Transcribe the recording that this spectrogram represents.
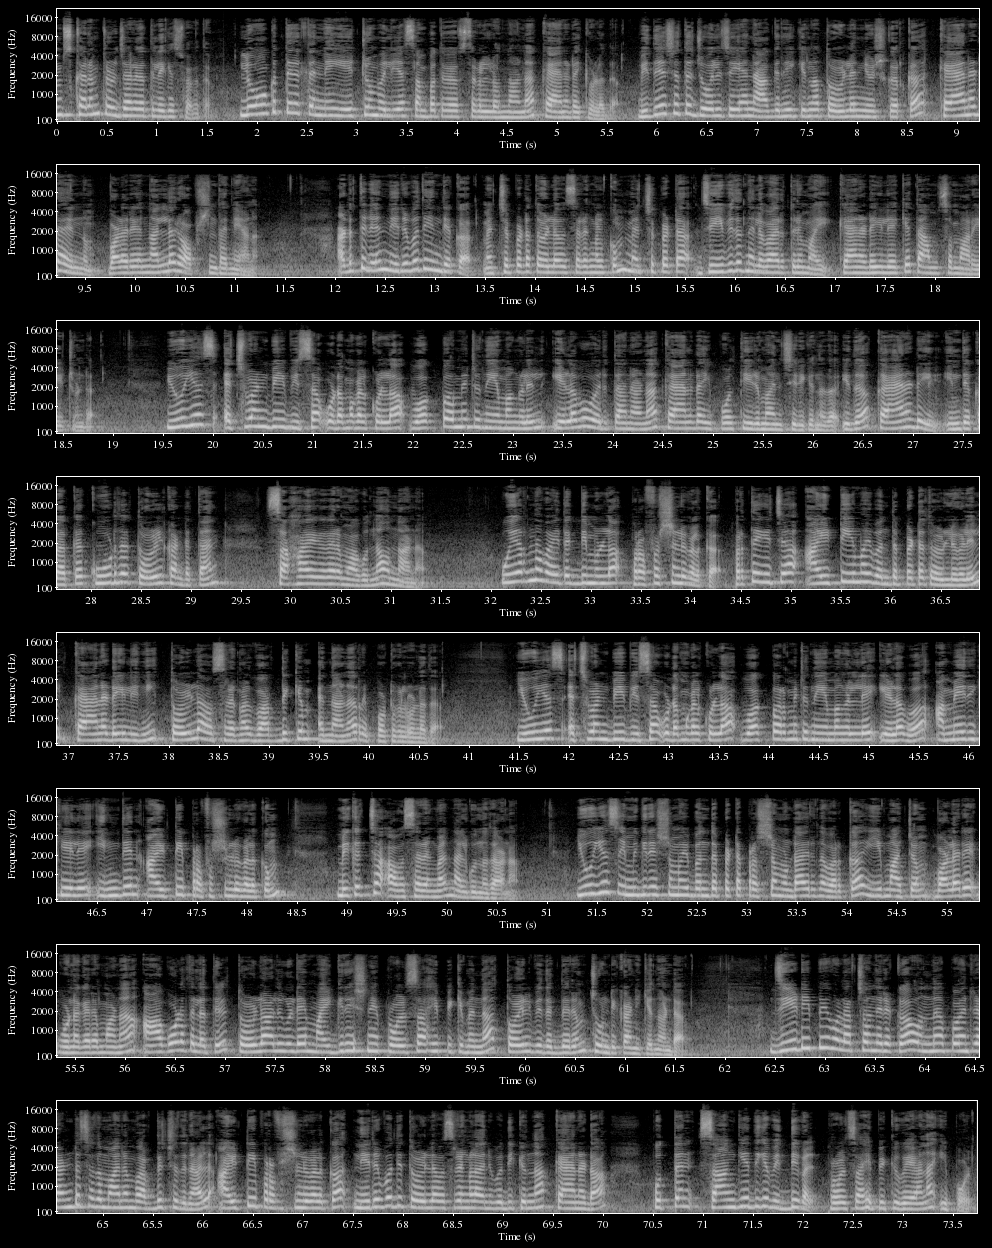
നമസ്കാരം തൊഴിൽജാലകത്തിലേക്ക് സ്വാഗതം. ലോകത്തിലെ തന്നെ ഏറ്റവും വലിയ സമ്പദ് വ്യവസ്ഥകളിൽ ഒന്നാണ് കാനഡയ്ക്കുള്ളത്. വിദേശത്ത് ജോലി ചെയ്യാൻ ആഗ്രഹിക്കുന്ന തൊഴിലന്വേഷകർക്ക് കാനഡ എന്നും വളരെ നല്ലൊരു ഓപ്ഷൻ തന്നെയാണ്. അടുത്തിടെ നിരവധി ഇന്ത്യക്കാർ മെച്ചപ്പെട്ട തൊഴിലവസരങ്ങൾക്കും മെച്ചപ്പെട്ട ജീവിത നിലവാരത്തിനുമായി കാനഡയിലേക്ക് താമസം മാറിയിട്ടുണ്ട്. U S H one B visa ഉടമകൾക്കുള്ള work permit നിയമങ്ങളിൽ ഇളവ് വരുത്താനാണ് കാനഡ ഇപ്പോൾ തീരുമാനിച്ചിരിക്കുന്നത്. ഇത് കാനഡയിൽ ഇന്ത്യക്കാർക്ക് കൂടുതൽ തൊഴിൽ കണ്ടെത്താൻ സഹായകരമാകുന്ന ഒന്നാണ്. ഉയർന്ന വൈദഗ്ധ്യമുള്ള പ്രൊഫഷണലുകൾക്ക് പ്രത്യേകിച്ച് ഐ ടിയുമായി ബന്ധപ്പെട്ട തൊഴിലുകളിൽ കാനഡയിൽ ഇനി തൊഴിലവസരങ്ങൾ വർദ്ധിക്കും എന്നാണ് റിപ്പോർട്ടുകളുള്ളത്. U S H one B visa ഉടമകൾക്കുള്ള work permit നിയമങ്ങളിലെ ഇളവ് അമേരിക്കയിലെ ഇന്ത്യൻ ഐ ടി പ്രൊഫഷണലുകൾക്കും മികച്ച അവസരങ്ങൾ നൽകുന്നതാണ്. യു എസ് ഇമിഗ്രേഷനുമായി ബന്ധപ്പെട്ട പ്രശ്നമുണ്ടായിരുന്നവർക്ക് ഈ മാറ്റം വളരെ ഗുണകരമാണ്. ആഗോളതലത്തിൽ തൊഴിലാളികളുടെ മൈഗ്രേഷനെ പ്രോത്സാഹിപ്പിക്കുമെന്ന് തൊഴിൽ വിദഗ്ധരും ചൂണ്ടിക്കാണിക്കുന്നുണ്ട്. ജി ഡി പി വളർച്ചാ നിരക്ക് ഒന്ന് പോയിന്റ് രണ്ട് ശതമാനം വർദ്ധിച്ചതിനാൽ ഐ ടി പ്രൊഫഷണലുകൾക്ക് നിരവധി തൊഴിലവസരങ്ങൾ അനുവദിക്കുന്ന കാനഡ പുത്തൻ സാങ്കേതിക വിദ്യകൾ പ്രോത്സാഹിപ്പിക്കുകയാണ് ഇപ്പോൾ.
